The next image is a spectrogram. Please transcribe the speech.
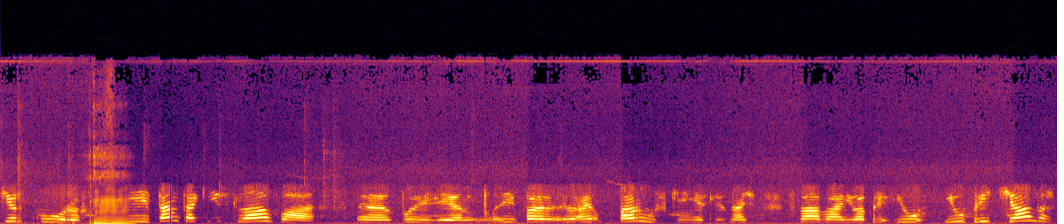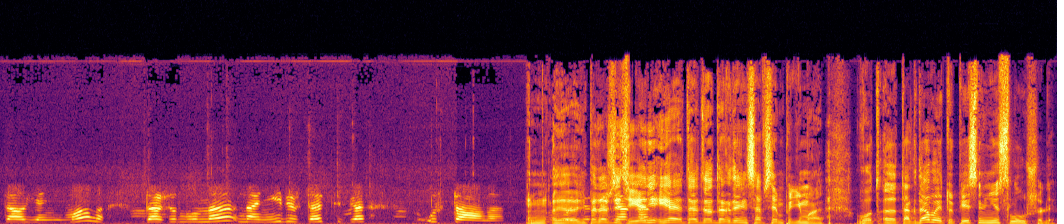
Киркоров. Мгм. И там такие слова э, были, и по, э, по-русски, если значит, слова. И, у и у- и у причала ждал я немало, даже луна на небе ждать тебя устала. М, э, Вот Подождите, я, не- я тогда не совсем понимаю. Вот э, тогда вы эту песню не слушали.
